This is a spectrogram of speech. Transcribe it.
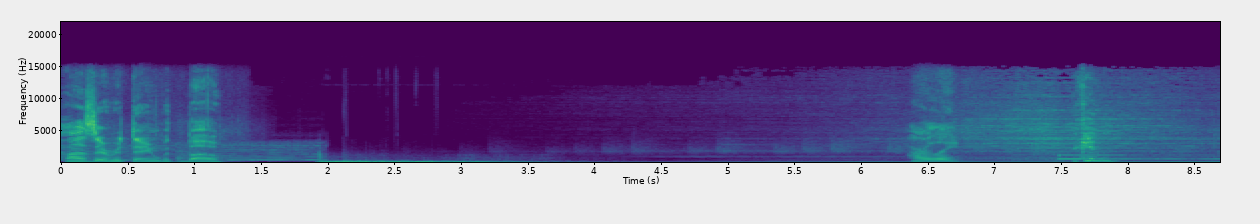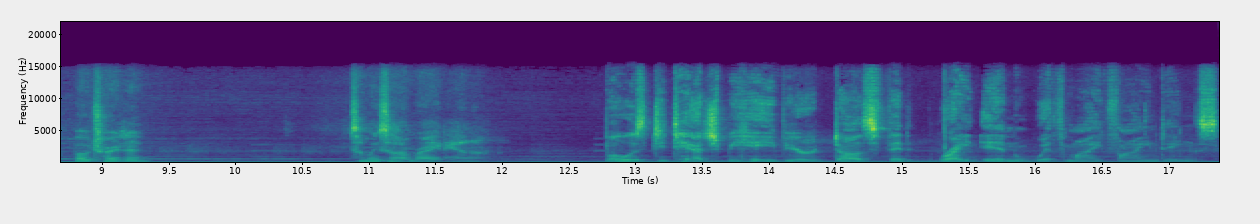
How's everything with Bo? Harley. The kitten. Bo tried to. Something's not right, Hannah. Bo's detached behavior does fit right in with my findings.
